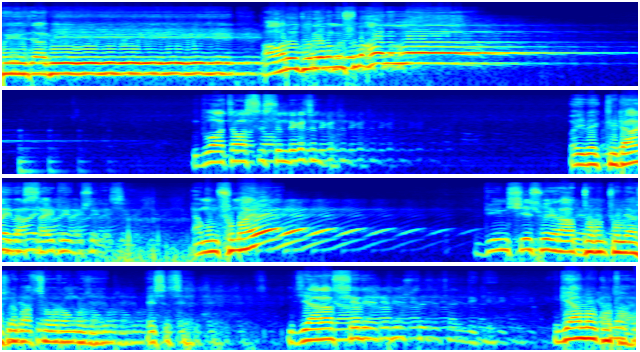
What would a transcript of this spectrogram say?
হয়ে যাবে। আরও জোরে বলেন, সুবহানাল্লাহ। দোয়া চাওয়ার সিস্টেম দেখেছেন ওই ব্যক্তিটা এবার সাইড হয়ে বসে গেছে। এমন সময়ে দিন শেষ হয়ে রাত যখন চলে আসলো বাদশাহ রঙ্গজেব এসেছে। জিয়ারা সেরে চারিদিকে। গেল কোথায়?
